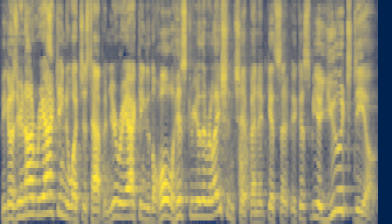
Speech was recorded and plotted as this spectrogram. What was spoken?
because you're not reacting to what just happened. You're reacting to the whole history of the relationship, and it gets, a, it gets to be a huge deal.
